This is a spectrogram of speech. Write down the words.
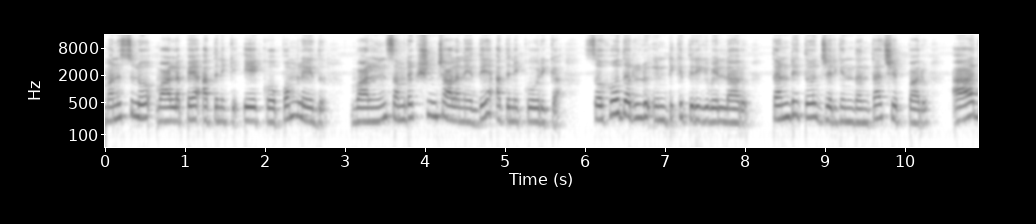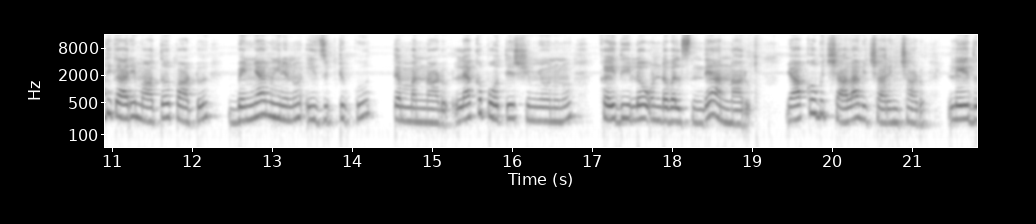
మనసులో వాళ్ళపై అతనికి ఏ కోపం లేదు. వాళ్ళని సంరక్షించాలనేదే అతని కోరిక. సహోదరులు ఇంటికి తిరిగి వెళ్ళారు. తండ్రితో జరిగిందంతా చెప్పారు. ఆ అధికారి మాతో పాటు బెన్యామీనును ఈజిప్టుకు తెమ్మన్నాడు. లేకపోతే షిమ్యోనును ఖైదీలో ఉండవలసిందే అన్నారు. యాకోబు చాలా విచారించాడు. లేదు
